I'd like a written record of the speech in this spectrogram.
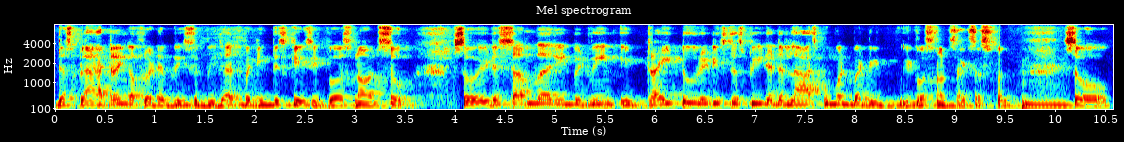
the splattering of the debris should be there. But in this case it was not so. So it is somewhere in between. It tried to reduce the speed at the last moment but it, it was not successful. Mm. so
